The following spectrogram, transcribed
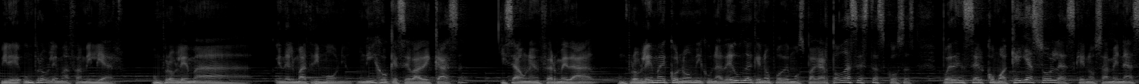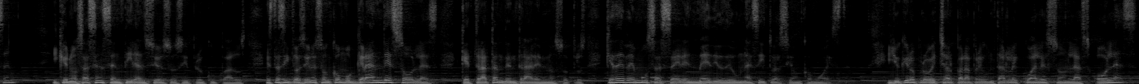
Mire, un problema familiar, un problema en el matrimonio, un hijo que se va de casa, quizá una enfermedad, un problema económico, una deuda que no podemos pagar, todas estas cosas pueden ser como aquellas olas que nos amenazan y que nos hacen sentir ansiosos y preocupados. Estas situaciones son como grandes olas que tratan de entrar en nosotros. ¿Qué debemos hacer en medio de una situación como esta? Y yo quiero aprovechar para preguntarle cuáles son las olas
